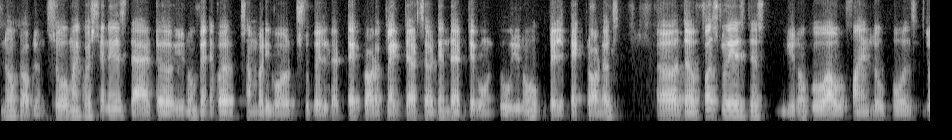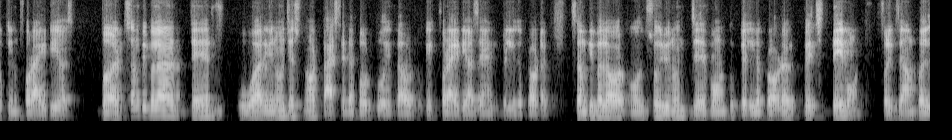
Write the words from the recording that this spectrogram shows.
no problem. So my question is that uh, you know whenever somebody wants to build a tech product, like they're certain that they want to you know build tech products, uh, the first way is just you know go out find loopholes, looking for ideas but some people are there who are you know just not passionate about going out looking for ideas and building a product. Some people are also you know they want to build a product which they want. For example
